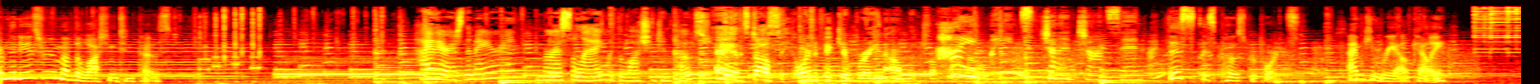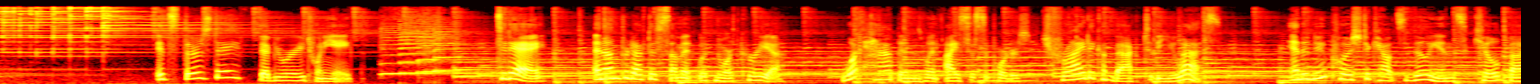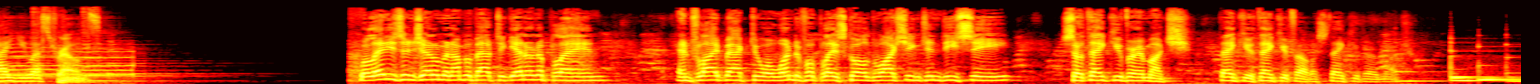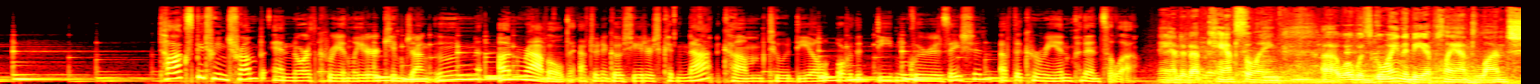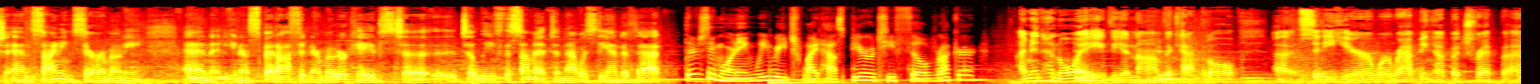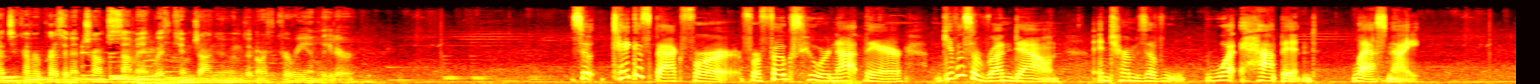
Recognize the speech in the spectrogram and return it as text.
From the newsroom of the Washington Post. Hi there, is the mayor in? Marissa Lang with the Washington Post. Hey, it's Dulcie. I wanted to pick your brain on the Trump. Hi, my name is Jenna Johnson. I'm- This is Post Reports. I'm Kimberly L. Kelly. It's Thursday, February 28th. Today, an unproductive summit with North Korea. What happens when ISIS supporters try to come back to the U.S.? And a new push to count civilians killed by U.S. drones. Well, ladies and gentlemen, I'm about to get on a plane and fly back to a wonderful place called Washington, D.C. So thank you very much. Thank you. Thank you, fellas. Thank you very much. Talks between Trump and North Korean leader Kim Jong un unraveled after negotiators could not come to a deal over the denuclearization of the Korean peninsula. They ended up canceling uh, what was going to be a planned lunch and signing ceremony and, you know, sped off in their motorcades to, to leave the summit. And that was the end of that. Thursday morning, we reach White House Bureau Chief Phil Rucker. I'm in Hanoi, Vietnam, the capital uh, city here. We're wrapping up a trip uh, to cover President Trump's summit with Kim Jong un, the North Korean leader. So take us back for, for folks who are not there. Give us a rundown in terms of what happened last night.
